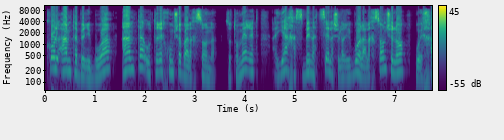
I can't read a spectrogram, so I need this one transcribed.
כל אמתא בריבוע, אמתא ותרי חומשה באלכסונה. זאת אומרת, היחס בין הצלע של הריבוע לאלכסון שלו הוא 1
